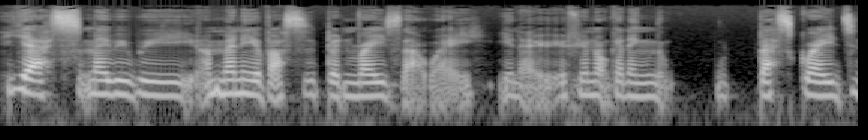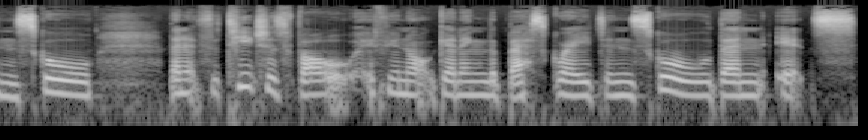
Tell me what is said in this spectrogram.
yes, maybe we, many of us have been raised that way. You know, if you're not getting the best grades in school, then it's the teacher's fault. If you're not getting the best grades in school, then it's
